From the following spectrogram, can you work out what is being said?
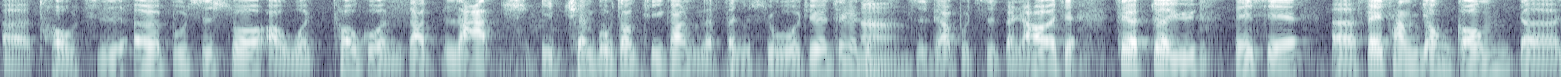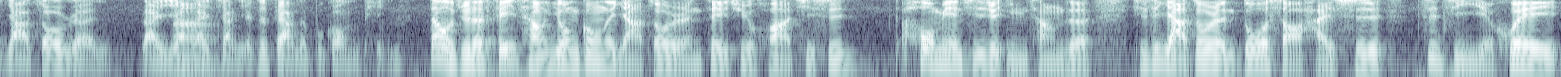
呃投资，而不是说哦，我透过你知道拉一全部都提高你的分数，我觉得这个就嗯治标不治本。然后而且这个对于那些呃非常用功的亚洲人来讲、嗯来讲也是非常的不公平。但我觉得非常用功的亚洲人这一句话，其实后面其实就隐藏着，其实亚洲人多少还是自己也会，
